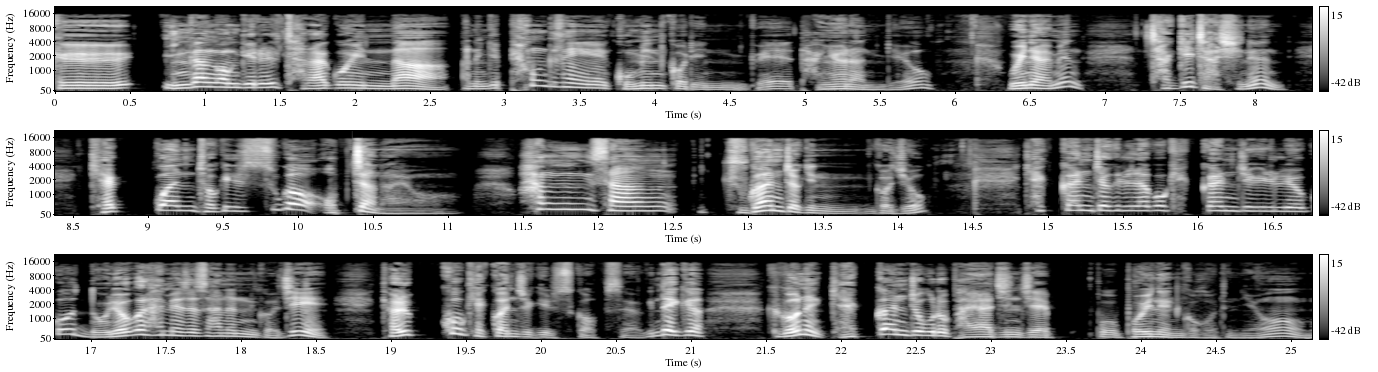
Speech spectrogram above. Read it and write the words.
그, 인간관계를 잘하고 있나 하는 게 평생의 고민거리인 게 당연한 게요. 왜냐하면 자기 자신은 객관적일 수가 없잖아요. 항상 주관적인 거죠. 객관적이려고 객관적이려고 노력을 하면서 사는 거지 결코 객관적일 수가 없어요. 근데 그 그거는 객관적으로 봐야지 이제 뭐 보이는 거거든요.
